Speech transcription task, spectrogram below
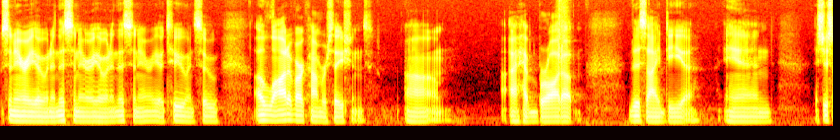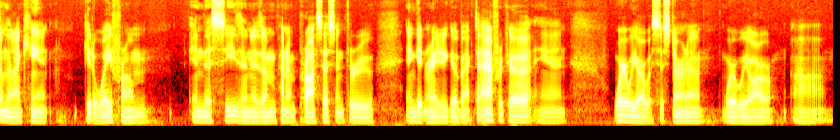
scenario and in this scenario and in this scenario too. And so a lot of our conversations, um, I have brought up this idea and it's just something I can't get away from in this season as I'm kind of processing through and getting ready to go back to Africa and where we are with Cisterna, where we are um,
